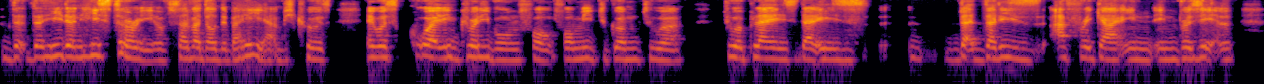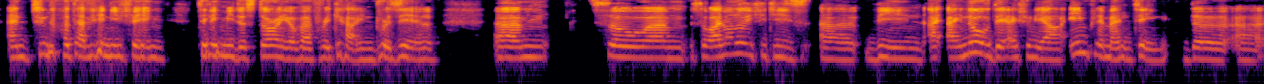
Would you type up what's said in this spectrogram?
the, the hidden history of Salvador de Bahia because it was quite incredible for for me to come to a to a place that is that that is Africa in in Brazil and to not have anything telling me the story of Africa in Brazil. Um, so um, so I don't know if it is uh, being. I, I know they actually are implementing the uh,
